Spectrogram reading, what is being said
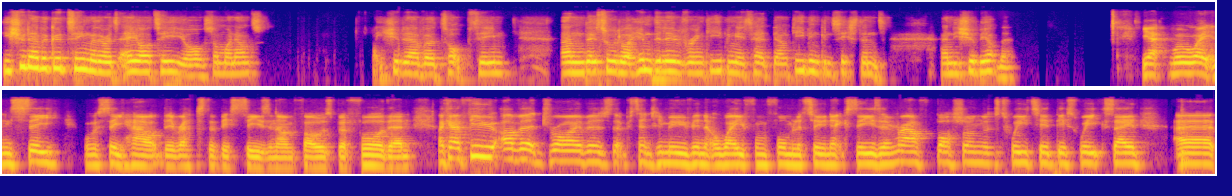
he should have a good team, whether it's ART or someone else. He should have a top team. And it's sort of like him delivering, keeping his head down, keeping consistent, and he should be up there yeah, we'll wait and see. We'll see how the rest of this season unfolds before then. Okay, a few other drivers that potentially moving away from Formula 2 next season. Ralph Boschung has tweeted this week saying, uh,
